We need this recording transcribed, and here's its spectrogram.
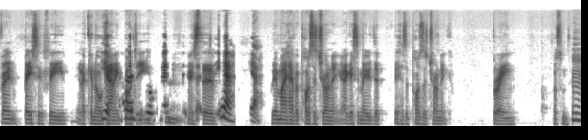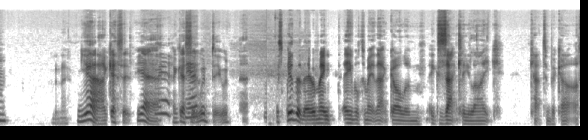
very basically like an organic hers is body. augmented, It's the yeah, yeah. It might have a positronic. I guess it maybe the it has a positronic brain or something. Mm. I don't know. Yeah, I guess it. Yeah, Yeah, I guess yeah. it would do. Wouldn't it? It's good that they were made able to make that golem exactly like Captain Picard,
